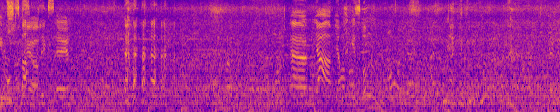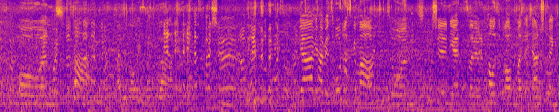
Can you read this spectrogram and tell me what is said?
Deine Boobs machen Klicks, ey. ähm, ja, wir hocken jetzt rum. Und war schön. ja, wir haben jetzt Fotos gemacht und chillen jetzt, weil wir eine Pause brauchen, weil es echt anstrengend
